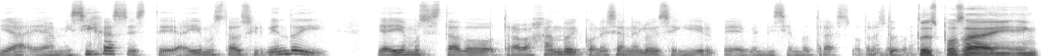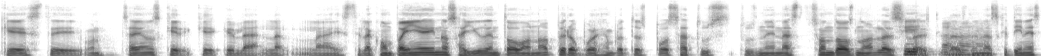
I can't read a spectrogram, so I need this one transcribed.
y a, y a mis hijas, este, ahí hemos estado sirviendo y, y ahí hemos estado trabajando y con ese anhelo de seguir eh, bendiciendo otras, otras obras. ¿Tu, esposa en, qué, este, bueno, sabemos que, que, la, la, este, la compañera ahí nos ayuda en todo, ¿no? Pero, por ejemplo, tu esposa, tus, tus nenas, son dos, ¿no? Las, las, nenas que tienes,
